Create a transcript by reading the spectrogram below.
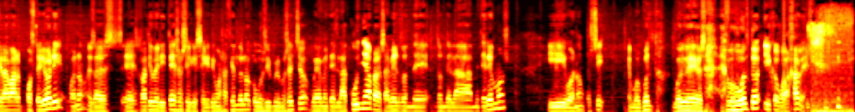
grabar posteriori. Bueno, esa es, es Radio Verité, eso sí que seguiremos haciéndolo, como siempre hemos hecho. Voy a meter la cuña para saber dónde, dónde la meteremos. Y bueno, pues sí, hemos vuelto. Vuelve, o sea, hemos vuelto y con Warhammer.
